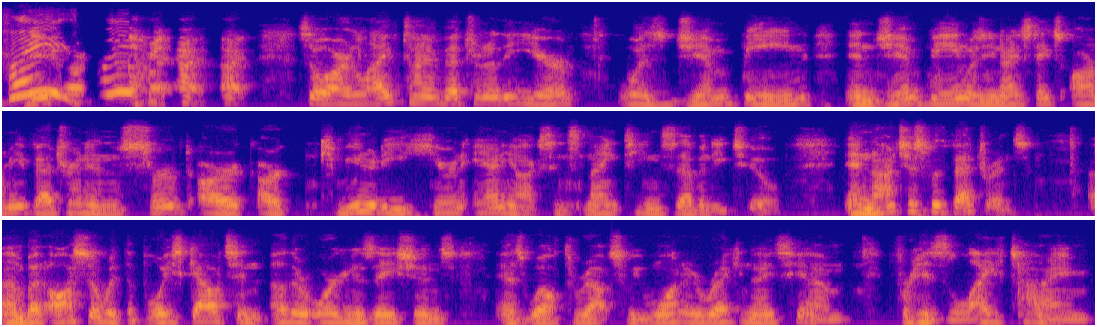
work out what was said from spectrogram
Please, please. All right, all right, all right. So our lifetime veteran of the year was Jim Bean, and Jim Bean was a United States Army veteran and served our our community here in Antioch since 1972, and not just with veterans um, but also with the Boy Scouts and other organizations as well throughout. So we wanted to recognize him for his lifetime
